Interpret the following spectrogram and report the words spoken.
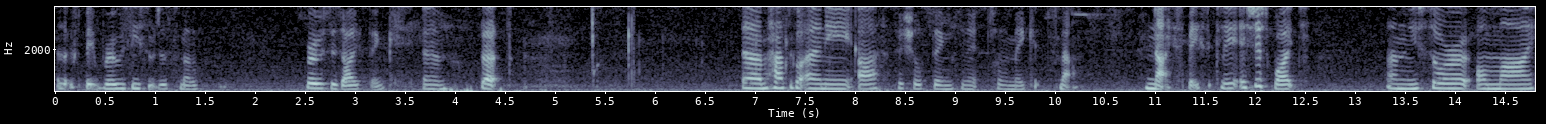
it looks a bit rosy so it does smell of roses I think. Um, but um, hasn't got any artificial things in it to make it smell nice basically. It's just white and you saw it on my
